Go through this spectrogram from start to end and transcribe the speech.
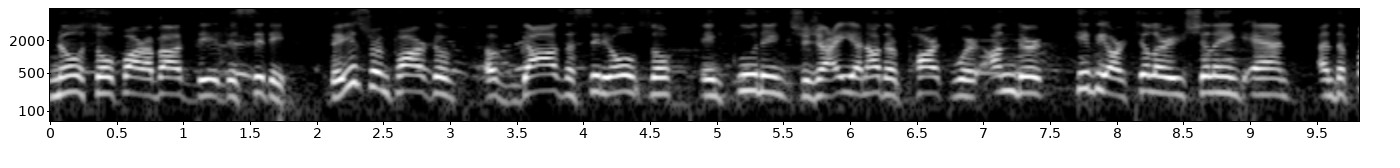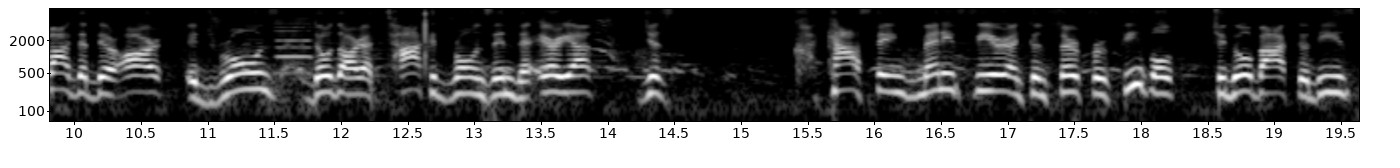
know so far about the, the city. The eastern part of, of Gaza City also, including Shajai and other parts, were under heavy artillery shelling and, and the fact that there are uh, drones, those are attack drones in the area, just casting many fear and concern for people to go back to these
